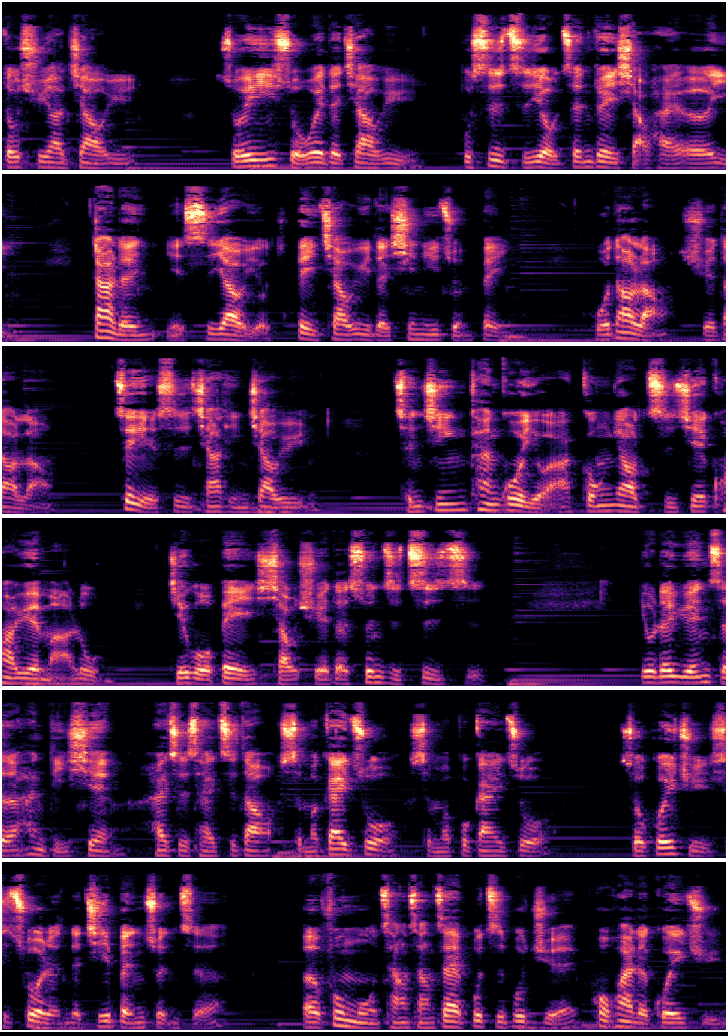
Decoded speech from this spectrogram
都需要教育。所以，所谓的教育，不是只有针对小孩而已，大人也是要有被教育的心理准备。活到老，学到老，这也是家庭教育。曾经看过有阿公要直接跨越马路，结果被小学的孙子制止。有了原则和底线，孩子才知道什么该做，什么不该做。守规矩是做人的基本准则，而父母常常在不知不觉破坏了规矩。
